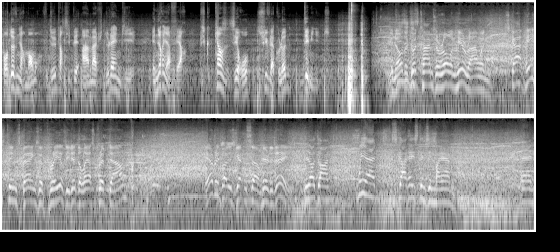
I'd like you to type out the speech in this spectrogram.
Pour devenir membre, vous devez participer à un match de la NBA et ne rien faire, puisque 15-0 suivent la colonne des minutes. You know the good times are rolling here, Ron, when Scott Hastings bangs a three as he did the last trip down. Everybody's getting some here today. You know, Don, we had Scott Hastings in Miami, and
